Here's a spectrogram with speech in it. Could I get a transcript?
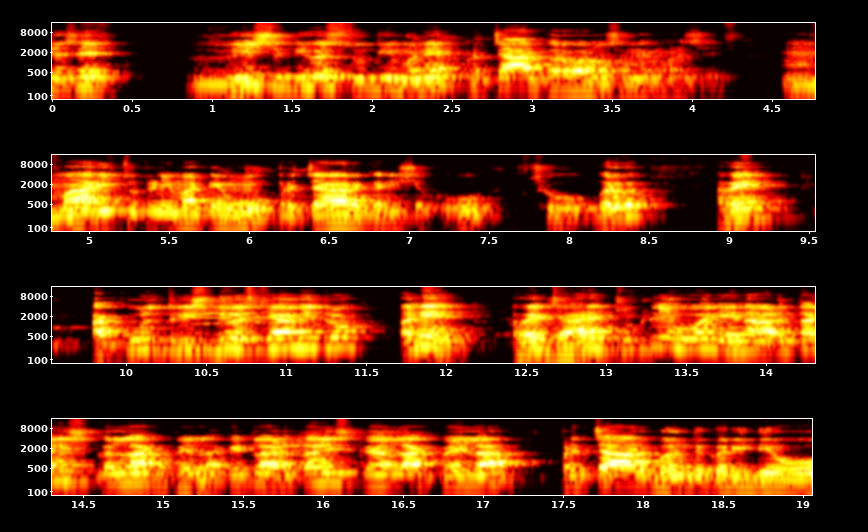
જે છે વીસ દિવસ સુધી મને પ્રચાર કરવાનો સમય મળશે. મારી ચૂંટણી માટે હું પ્રચાર કરી શકું છું. બરોબર? હવે આ કુલ ત્રીસ દિવસ થયા મિત્રો, અને હવે જ્યારે ચૂંટણી હોય ને એના અડતાલીસ કલાક પહેલા, કેટલા? અડતાલીસ કલાક પહેલા પ્રચાર બંધ કરી દેવો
